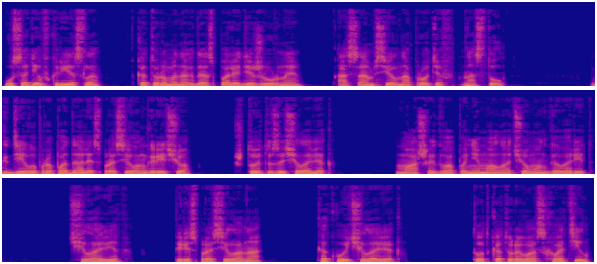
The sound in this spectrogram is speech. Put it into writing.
усадил в кресло, в котором иногда спали дежурные, а сам сел напротив, на стул. «Где вы пропадали?» — спросил он горячо. «Что это за человек?» Маша едва понимала, о чем он говорит. «Человек?» — переспросила она. «Какой человек?» «Тот, который вас схватил».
